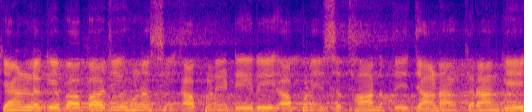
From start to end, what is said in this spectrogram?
ਕਹਿਣ ਲੱਗੇ ਬਾਬਾ ਜੀ ਹੁਣ ਅਸੀਂ ਆਪਣੇ ਡੇਰੇ ਆਪਣੇ ਸਥਾਨ ਤੇ ਜਾਣਾ ਕਰਾਂਗੇ।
